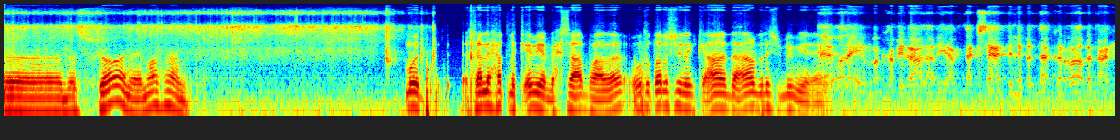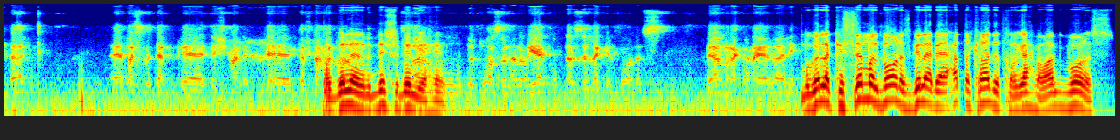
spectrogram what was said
آه، بس شلون يعني؟ ما فهمت. مود خلي يحط لك 100 بحساب هذا وأنت طرش link. أنا أنا بدش ب 100 يعني. بقول له بدش ب 100 الحين. بتواصل أنا وياك وبنزل لك البونس. بامرك أنا يا غالي. بقول لك السم البونس قول له أبي أحط credit خلق احمد ما ابي بونس.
